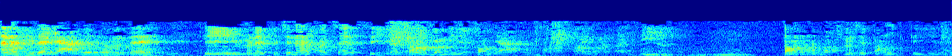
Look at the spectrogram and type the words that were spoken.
อันนั้นมีแต่ยาใช่ไหมครับมันเดที่ไม่ได้พิจารณาปัจจัยสี่และต้องบำมีเฉพาะยาครับต้องมาตั้งสีต้องอาบัตไม่ใช่ไปอีกตีนะ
